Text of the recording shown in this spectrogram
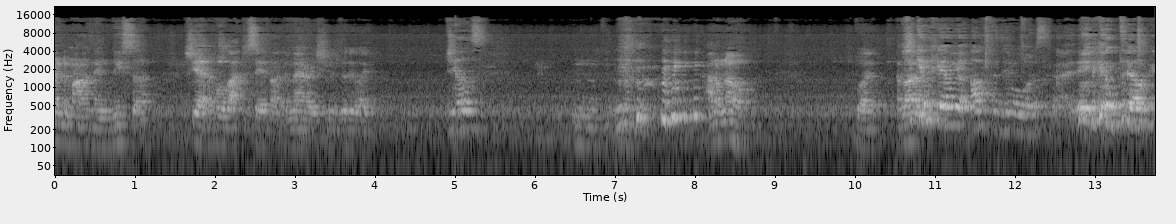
friend of mine named Lisa. She had a whole lot to say about the marriage. She was really like, Jealous. mm, I don't know, but a lot She of can kill you after divorce, guys. You can tell.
